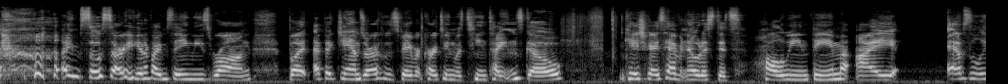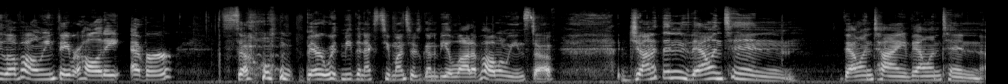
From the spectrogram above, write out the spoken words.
I'm so sorry again if I'm saying these wrong, but Epic Jamsra, whose favorite cartoon was Teen Titans Go. In case you guys haven't noticed, it's Halloween theme. I absolutely love Halloween, favorite holiday ever. So bear with me, the next two months there's going to be a lot of Halloween stuff. Jonathan Valentin, Valentine, Valentin,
